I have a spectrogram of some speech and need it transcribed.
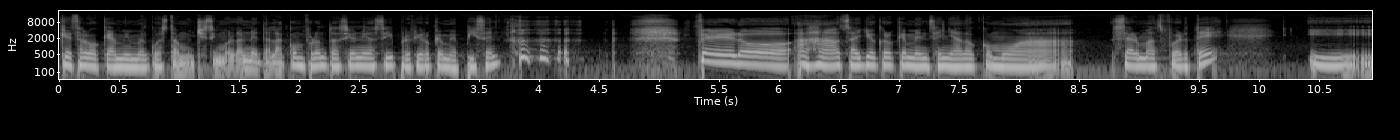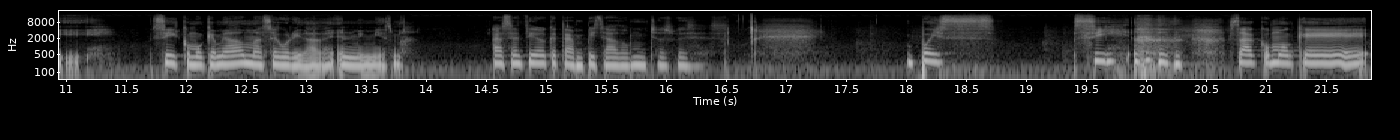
que es algo que a mí me cuesta muchísimo, la neta, la confrontación y así, prefiero que me pisen. Pero, ajá, o sea, yo creo que me he enseñado como a ser más fuerte y sí, como que me ha dado más seguridad en mí misma. ¿Has sentido que te han pisado muchas veces? Pues sí, o sea, como que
